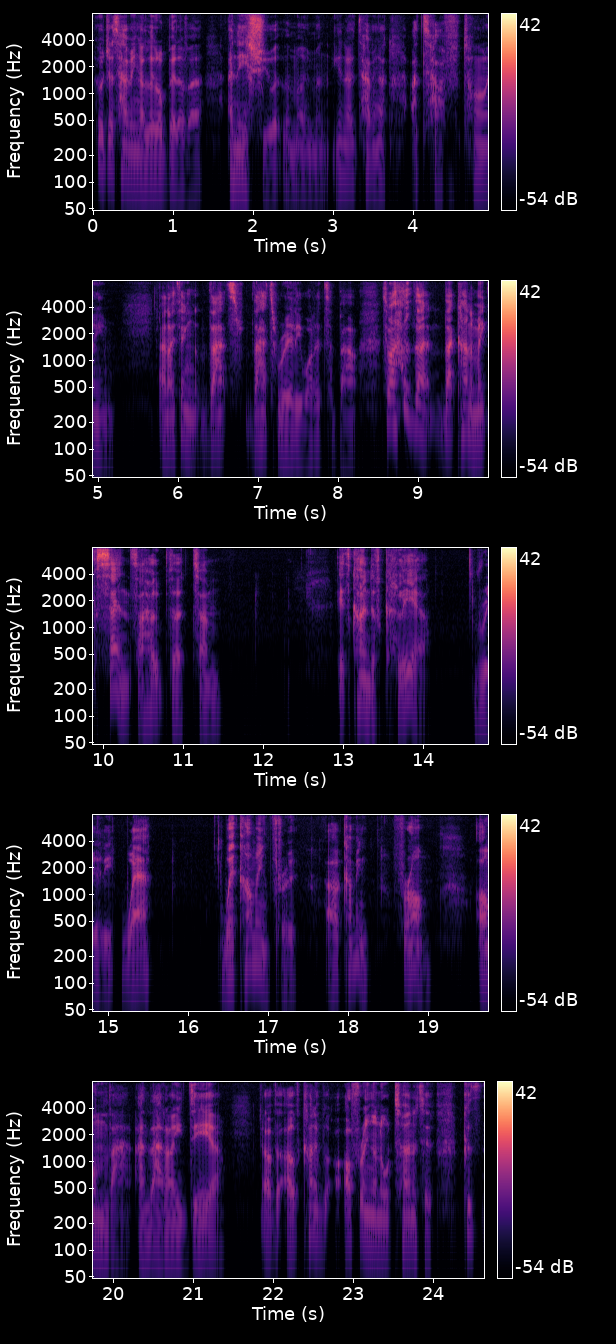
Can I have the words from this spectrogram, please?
who are just having a little bit of a an issue at the moment, you know, having a, a tough time. And I think that's that's really what it's about. So I hope that that kind of makes sense. I hope that um, it's kind of clear, really, where we're coming through, uh, coming from on that and that idea of, of kind of offering an alternative because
